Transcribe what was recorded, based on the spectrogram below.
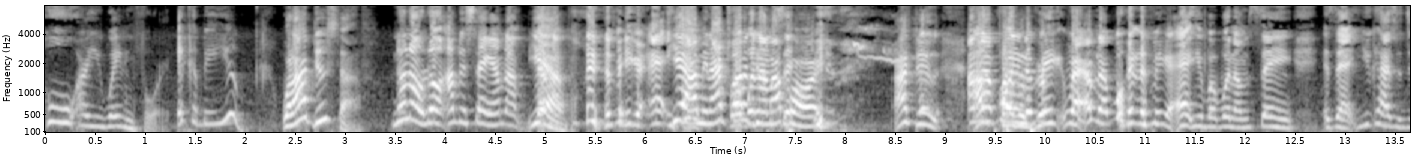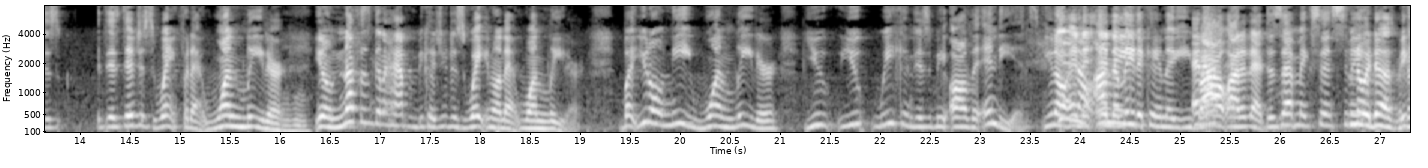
Who are you waiting for? It could be you. Well, I do stuff. No, no, no. I'm just saying. I'm not. Yeah. I'm not pointing the finger at you. Yeah, I mean, I try But to do I'm my saying- part. I do. I'm, not part of pointing the gr- finger. Right, I'm not pointing the finger at you. But what I'm saying is that you guys are just. Just- They're just waiting for that one leader. Mm-hmm. You know, nothing's gonna happen because you're just waiting on that one leader. But you don't need one leader. You, you, we can just be all the Indians. You know, Yeah, and, no, the, and the leader can evolve I- out of that. Does that make sense to me? No, it does, Because,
